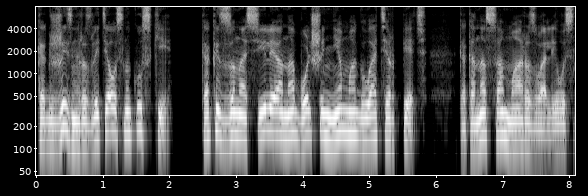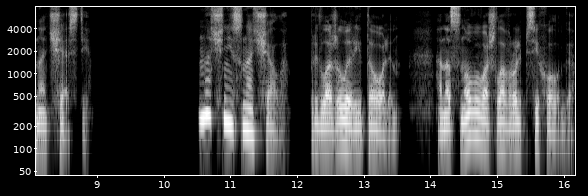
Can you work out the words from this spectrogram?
как жизнь разлетелась на куски, как из-за насилия она больше не могла терпеть, как она сама развалилась на части. «Начни сначала», — предложила Рита Олин. Она снова вошла в роль психолога.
